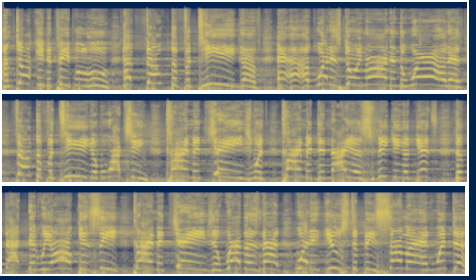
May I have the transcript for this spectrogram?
I'm talking to people who have felt the fatigue of, uh, of what is going on in the world, has felt the fatigue of watching climate change with climate deniers speaking against the fact that we all can see climate change. The weather's not what it used to be. Summer and winter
